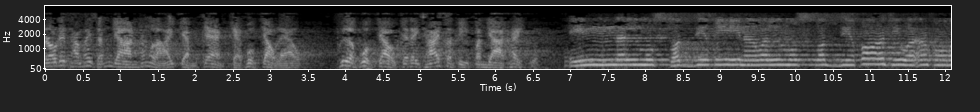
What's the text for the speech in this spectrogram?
เราได้ทำให้สัญญาณทั้งหลายแจ่มแจ้งแก่พวกเจ้าแล้ว เพื่อพวกเจ้าจะได้ใช้สติปัญญาให้ควรอินนัลมุสดดิกีนวัลมุสดดิกาตวะอักร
